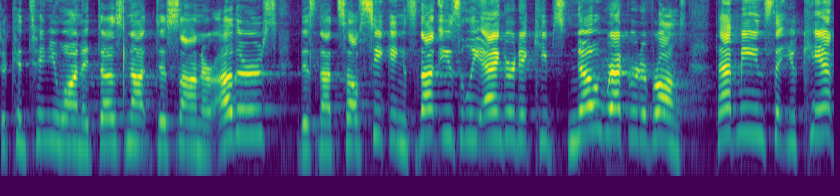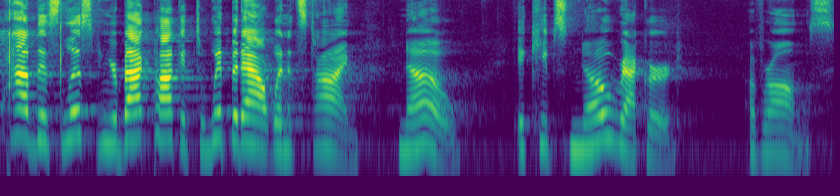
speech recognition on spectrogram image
To continue on, it does not dishonor others. It is not self seeking. It's not easily angered. It keeps no record of wrongs. That means that you can't have this list in your back pocket to whip it out when it's time. No, it keeps no record of wrongs.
